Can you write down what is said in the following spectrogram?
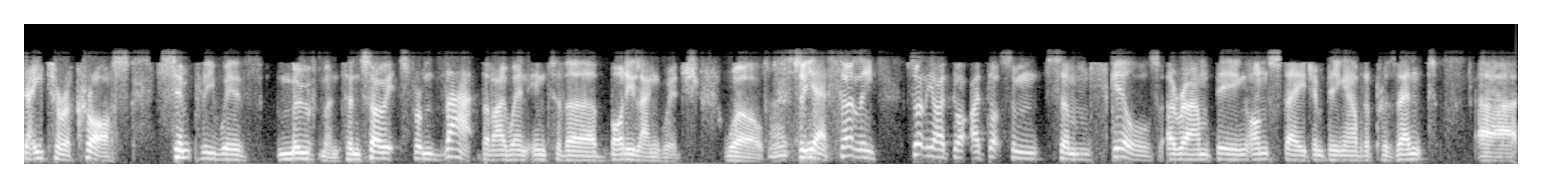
data across simply with movement? And so it's from that that I went into the body language world. So yeah, certainly certainly I've got I've got some some skills around being on stage and being able to present uh,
